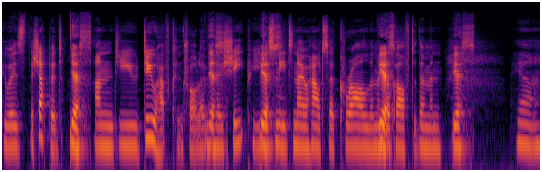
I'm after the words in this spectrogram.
who is the shepherd, yes and you do have control over Yes. those sheep. You Yes. just need to know how to corral them and Yes. look after them, and yes yeah.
